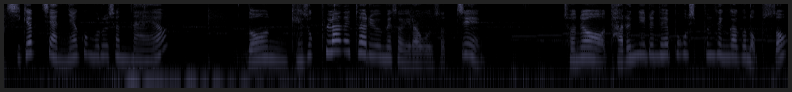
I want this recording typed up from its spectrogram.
지겹지 않냐고 물으셨나요? 넌 계속 플라네타리움에서 일하고 있었지? 전혀 다른 일은 해보고 싶은 생각은 없어?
